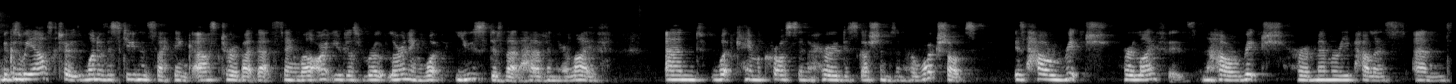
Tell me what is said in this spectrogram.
Because we asked her, one of the students, I think, asked her about that, saying, Well, aren't you just rote learning? What use does that have in your life? And what came across in her discussions and her workshops is how rich her life is and how rich her memory palace and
